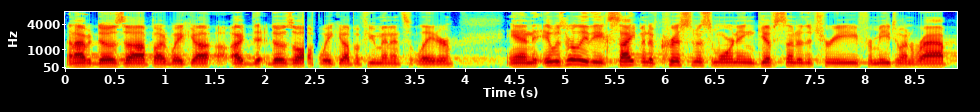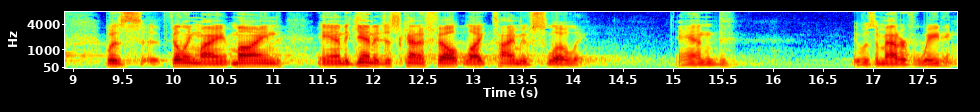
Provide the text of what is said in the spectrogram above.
And I would doze up, I'd wake up, I'd doze off, wake up a few minutes later. And it was really the excitement of Christmas morning, gifts under the tree for me to unwrap was filling my mind. And again, it just kind of felt like time moved slowly. And it was a matter of waiting.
